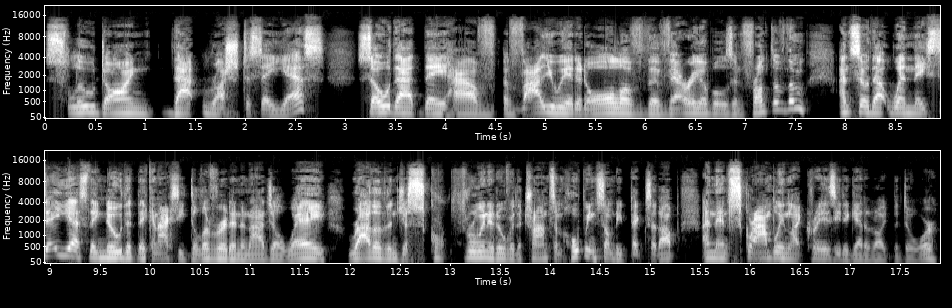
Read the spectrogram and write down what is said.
slow down that rush to say yes so that they have evaluated all of the variables in front of them. And so that when they say yes they know that they can actually deliver it in an agile way rather than just sc- throwing it over the transom hoping somebody picks it up and then scrambling like crazy to get it out the door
